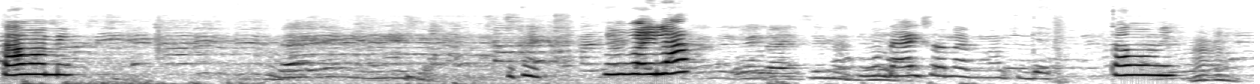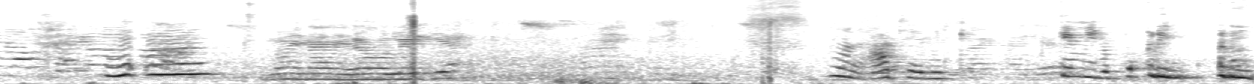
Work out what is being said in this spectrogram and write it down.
કા મમ્મી હું ગઈલા હું ડાયસો ને નથી ગઈ કા મમ્મી હમ. મારા હાથે દુખે કેમેરો પકડી પકડી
